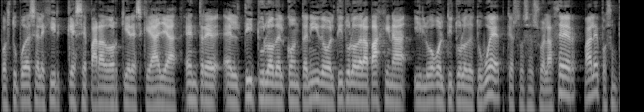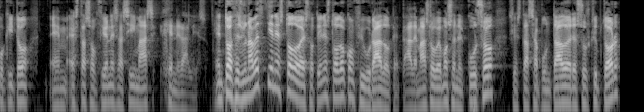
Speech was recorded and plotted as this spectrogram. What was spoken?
pues tú puedes elegir qué separador quieres que haya entre el título del contenido, el título de la página y luego el título de tu web, que esto se suele hacer, ¿vale? Pues un poquito em, estas opciones así más generales. Entonces, una vez tienes todo esto, tienes todo configurado, que además lo vemos en el curso, si estás apuntado, eres suscriptor,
